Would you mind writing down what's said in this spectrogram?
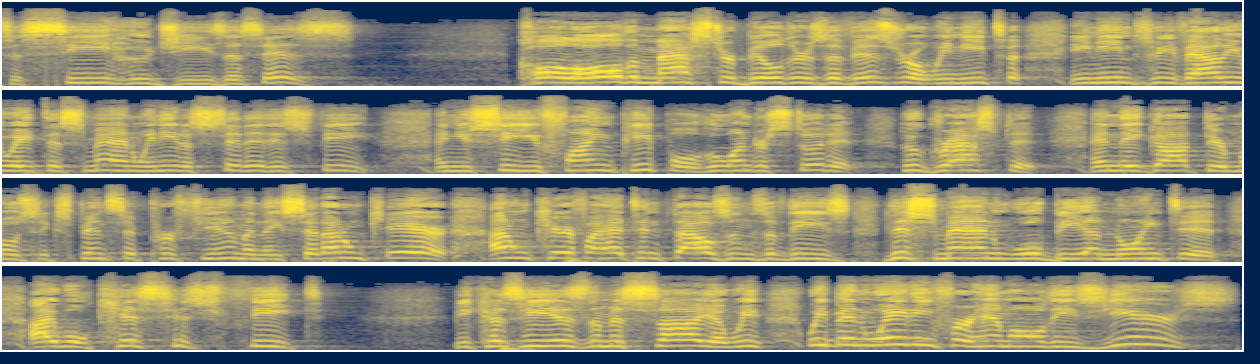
to see who Jesus is? Call all the master builders of Israel. We need to, you need to evaluate this man. We need to sit at his feet. And you see, you find people who understood it, who grasped it, and they got their most expensive perfume and they said, I don't care. I don't care if I had ten thousands of these. This man will be anointed. I will kiss his feet because he is the Messiah. We, we've been waiting for him all these years.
